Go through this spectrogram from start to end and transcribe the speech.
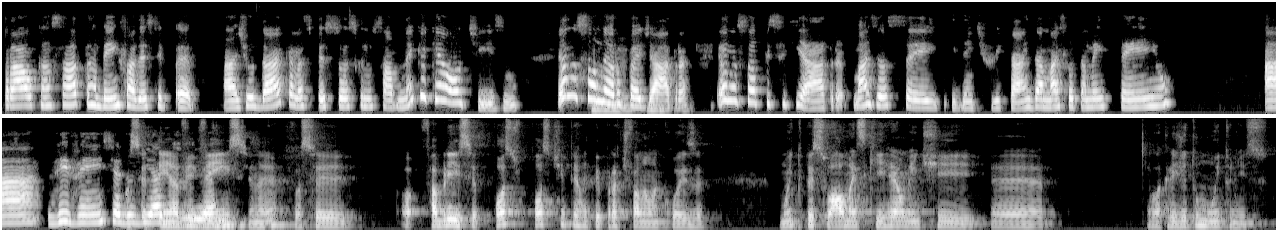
para alcançar também, fazer esse, é, ajudar aquelas pessoas que não sabem nem o que é autismo. Eu não sou uhum, neuropediatra, uhum. Eu não sou psiquiatra, mas eu sei identificar, ainda mais que eu também tenho a vivência do Você dia a dia. Você tem a vivência, né? Você Fabrícia, posso, posso te interromper para te falar uma coisa muito pessoal, mas que realmente é, eu acredito muito nisso.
